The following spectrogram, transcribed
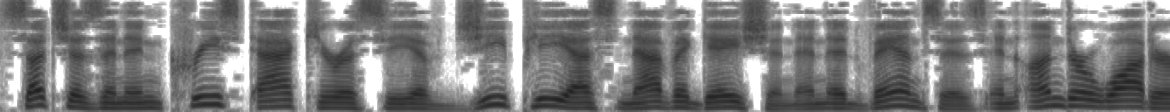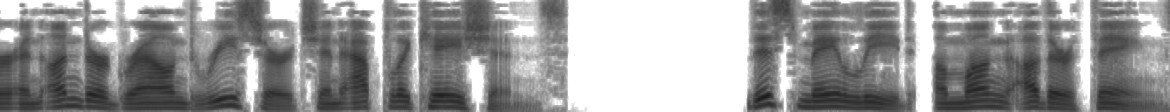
such as an increased accuracy of GPS navigation and advances in underwater and underground research and applications. This may lead, among other things,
